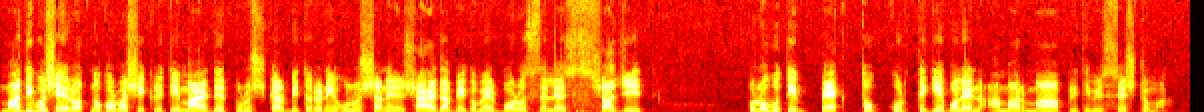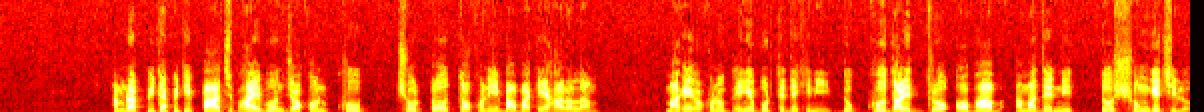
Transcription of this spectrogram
মা দিবসে রত্নগর্বা স্বীকৃতি মায়েদের পুরস্কার বিতরণী অনুষ্ঠানে শাহেদা বেগমের বড় ছেলে সাজিদ অনুভূতি ব্যক্ত করতে গিয়ে বলেন, আমার মা পৃথিবীর শ্রেষ্ঠ মা। আমরা পিঠাপিঠি পাঁচ ভাই বোন যখন খুব ছোট, তখনই বাবাকে হারালাম। মাকে কখনো ভেঙে পড়তে দেখিনি। দুঃখ দারিদ্র অভাব আমাদের নিত্য সঙ্গে ছিল।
